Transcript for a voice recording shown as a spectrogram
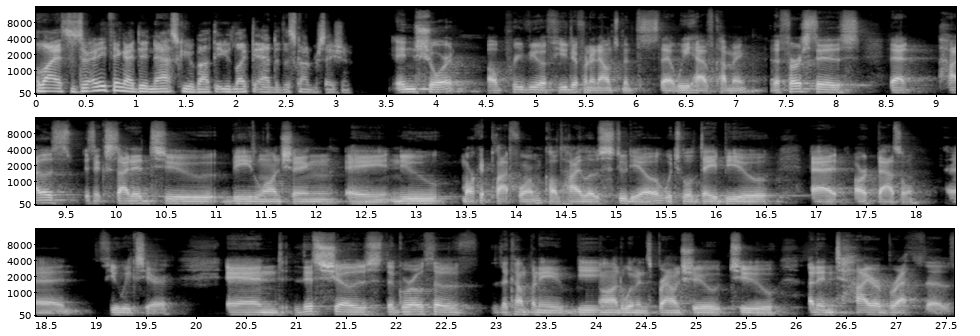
Elias, is there anything I didn't ask you about that you'd like to add to this conversation? In short, I'll preview a few different announcements that we have coming. The first is that HILOS is excited to be launching a new market platform called HILOS Studio, which will debut at Art Basel in a few weeks here. And this shows the growth of the company beyond women's brown shoe to an entire breadth of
